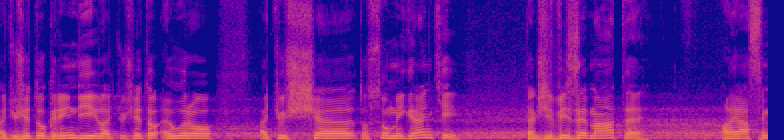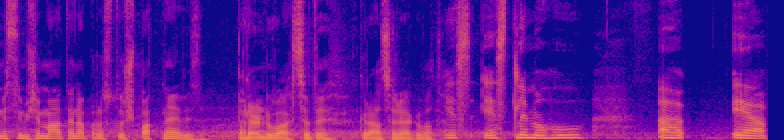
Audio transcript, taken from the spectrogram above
Ať už je to Green Deal, ať už je to euro, ať už eh, to jsou migranti. Takže vize máte, ale já si myslím, že máte naprosto špatné vize. Pane chcete krátce reagovat? Jest, jestli mohu, a já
